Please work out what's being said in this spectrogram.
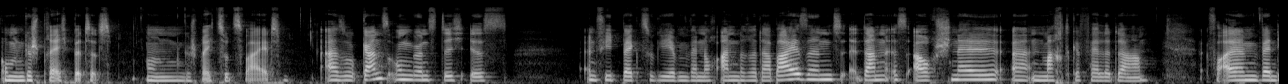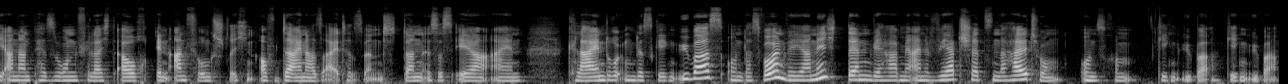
um ein Gespräch bittet, um ein Gespräch zu zweit. Also ganz ungünstig ist, ein Feedback zu geben, wenn noch andere dabei sind. Dann ist auch schnell äh, ein Machtgefälle da. Vor allem, wenn die anderen Personen vielleicht auch in Anführungsstrichen auf deiner Seite sind. Dann ist es eher ein Kleindrücken des Gegenübers und das wollen wir ja nicht, denn wir haben ja eine wertschätzende Haltung unserem Gegenüber gegenüber.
